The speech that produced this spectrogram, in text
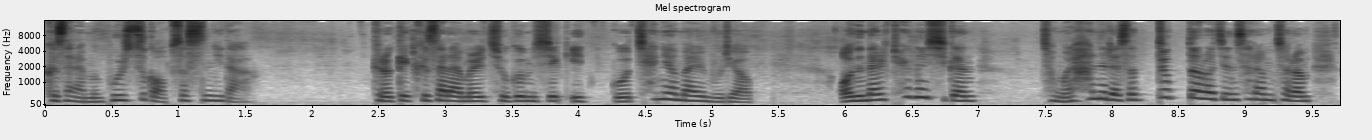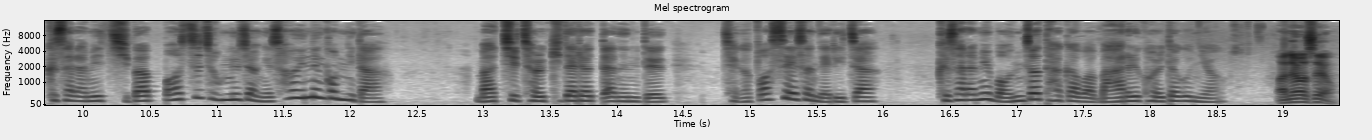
그 사람은 볼 수가 없었습니다. 그렇게 그 사람을 조금씩 잊고 체념할 무렵 어느 날 퇴근 시간 정말 하늘에서 뚝 떨어진 사람처럼 그 사람이 집 앞 버스 정류장에 서 있는 겁니다. 마치 절 기다렸다는 듯 제가 버스에서 내리자 그 사람이 먼저 다가와 말을 걸더군요. 안녕하세요.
